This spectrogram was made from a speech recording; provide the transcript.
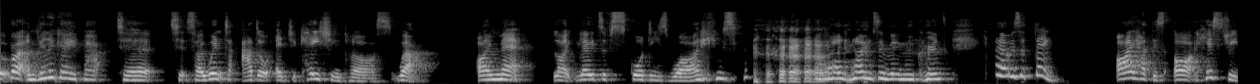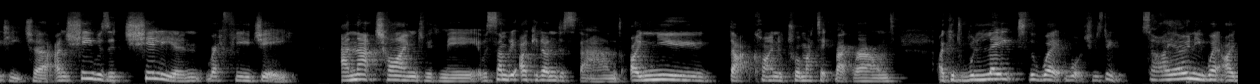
thought, right, I'm going to go back to, to, so I went to adult education class. Well, I met like loads of squaddies' wives, I met loads of immigrants. It was a thing. I had this art history teacher, and she was a Chilean refugee. And that chimed with me. It was somebody I could understand. I knew that kind of traumatic background. I could relate to the way what she was doing. So I only went, I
